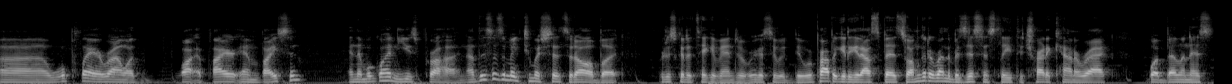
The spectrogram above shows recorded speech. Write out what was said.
Uh, we'll play around with Fire M Bison. And then we'll go ahead and use Praha. Now, this doesn't make too much sense at all, but we're just going to take advantage of it. We're going to see what we do. We're probably going to get outsped, so I'm going to run the resistance lead to try to counteract what Belenus,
